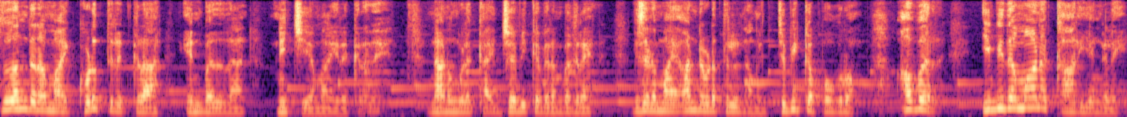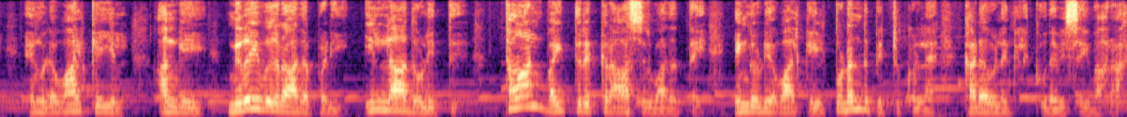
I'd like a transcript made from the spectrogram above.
சுதந்திரமாய் கொடுத்திருக்கிறார் என்பதுதான் நிச்சயமாக இருக்கிறது நான் உங்களுக்காய் ஜெபிக்க விரும்புகிறேன். விசடமாய் ஆண்டவிடத்தில் நாங்கள் ஜெபிக்க போகிறோம். அவர் இவ்விதமான காரியங்களை எங்களுடைய வாழ்க்கையில் அங்கே நிறைவேறாதபடி இல்லாதொழித்து தான் வைத்திருக்கிற ஆசிர்வாதத்தை எங்களுடைய வாழ்க்கையில் தொடர்ந்து பெற்றுக்கொள்ள கடவுள் எங்களுக்கு உதவி செய்வாராக.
